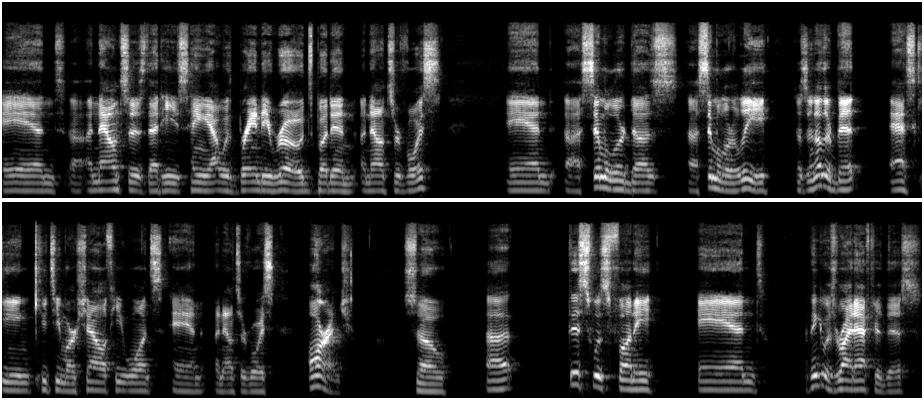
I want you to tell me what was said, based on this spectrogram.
and uh, announces that he's hanging out with Brandy Rhodes, but in announcer voice and uh, similar does uh, similarly does another bit asking QT Marshall if he wants an announcer voice orange. So uh, this was funny, and I think it was right after this.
